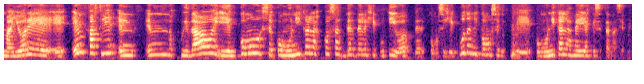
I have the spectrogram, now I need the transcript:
mayor eh, eh, énfasis en, los cuidados y en cómo se comunican las cosas desde el Ejecutivo, cómo se ejecutan y cómo se eh, comunican las medidas que se están haciendo.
